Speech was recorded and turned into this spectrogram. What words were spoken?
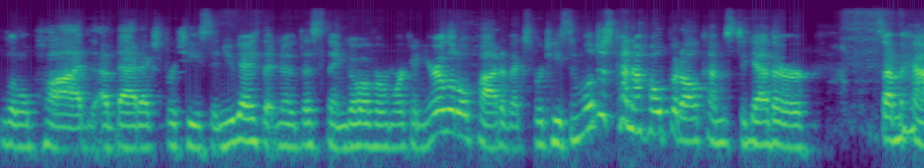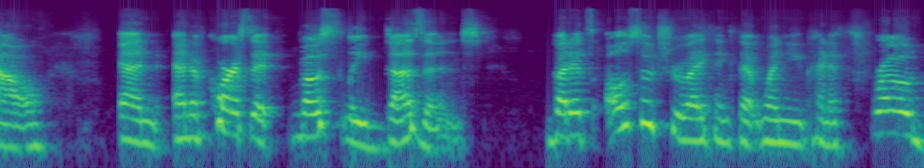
little pod of that expertise. And you guys that know this thing, go over and work in your little pod of expertise. And we'll just kind of hope it all comes together somehow. And, and of course, it mostly doesn't but it's also true, I think, that when you kind of throw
